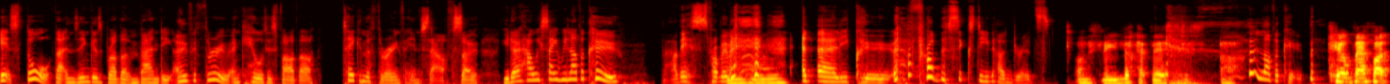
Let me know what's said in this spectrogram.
It's thought that Nzinga's brother Mbandi overthrew and killed his father, taking the throne for himself. So, you know how we say we love a coup? Now, this probably mm-hmm. an early coup from the 1600s. Honestly, look at this. Just, oh. love a coup. Killed their father.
